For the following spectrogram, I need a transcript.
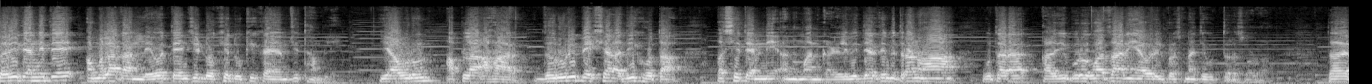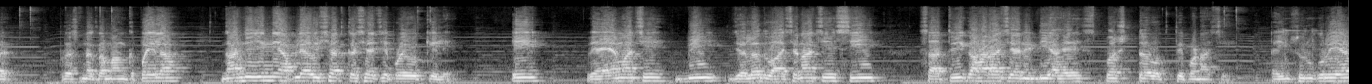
तरी त्यांनी ते अंमलात आणले व त्यांची डोकेदुखी कायमची थांबली. यावरून आपला आहार जरुरीपेक्षा अधिक होता असे त्यांनी अनुमान काढले. विद्यार्थी मित्रांनो हा उतारा काळजीपूर्वक वाचा आणि यावरील प्रश्नाची उत्तर सोडवा. तर प्रश्न क्रमांक पहिला. गांधीजींनी आपल्या आयुष्यात कशाचे प्रयोग केले? ए. व्यायामाचे बी. जलद वाचनाचे सी. सात्विक आहाराचे आणि डी आहे स्पष्ट वक्तेपणाचे. टाइम सुरू करूया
